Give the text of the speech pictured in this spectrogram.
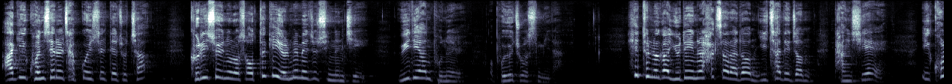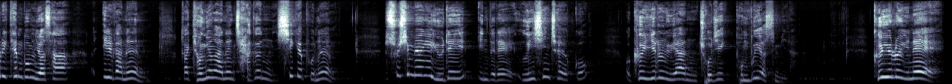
악이 권세를 잡고 있을 때조차 그리스도인으로서 어떻게 열매 맺을 수 있는지 위대한 본을 보여주었습니다. 히틀러가 유대인을 학살하던 2차 대전 당시에 이 코리텐붐 여사 일가는 경영하는 작은 시계포는 수십 명의 유대인들의 은신처였고 그 일을 위한 조직 본부였습니다. 그 일로 인해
